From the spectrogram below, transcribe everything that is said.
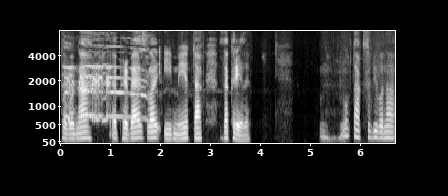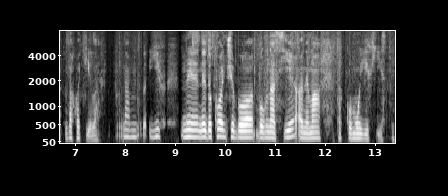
то вона е, привезла і ми так закрили. Ну, так собі вона захотіла. Нам їх не, не доконче, бо, бо в нас є, а нема так кому їх їсти.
